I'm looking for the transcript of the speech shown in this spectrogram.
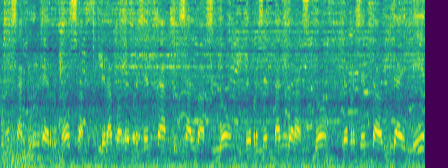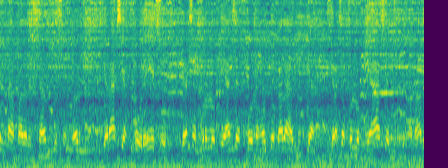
con esa cruz hermosa, de la cual representa salvación, representa liberación, representa vida eterna, Padre Santo, Señor. Gracias por eso, gracias por lo que haces por nosotros cada día, gracias por lo que haces, mi amado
